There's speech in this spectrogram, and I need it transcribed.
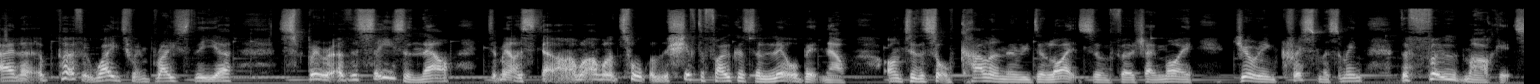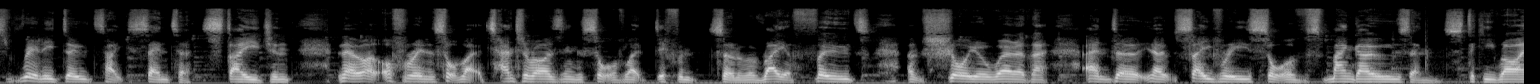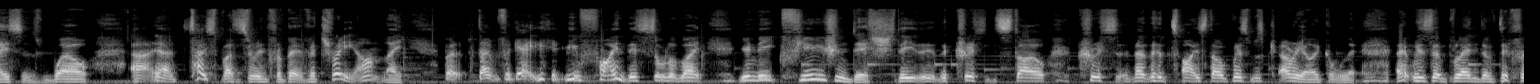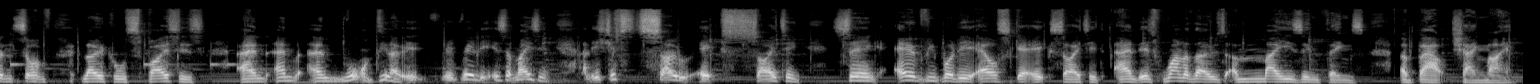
and a, a, perfect way to embrace the uh, spirit of the season. Now, to be honest, I, I want to talk, shift the focus a little bit now onto the sort of culinary delights of uh, Chiang Mai during Christmas. I mean, the food markets really do take center stage and they're offering sort of like a tantalizing sort of like different sort of array of foods. I'm sure you're aware of that. And, uh, you know, savory sort of mangoes and sticky rice as well. Uh, you know, taste buds are in for a bit of a treat, aren't they? But don't forget, you find this sort of like unique fusion dish, the, the, the style, Chris, no, the Thai style Christmas curry, I call it. It was a blend of different sort of local spices and and and warmth. You know, it, it really is amazing, and it's just so exciting seeing everybody else get excited, and it's one of those amazing things about Chiang Mai.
